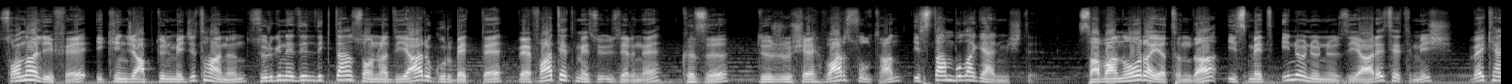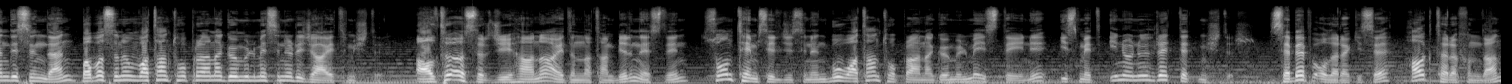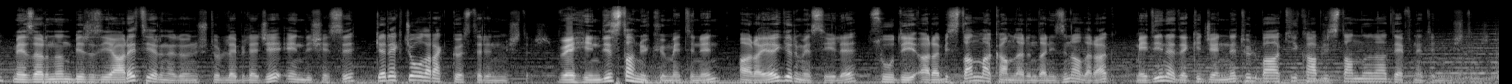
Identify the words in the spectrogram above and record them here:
Son halife 2. Abdülmecit Han'ın sürgün edildikten sonra diyar gurbette vefat etmesi üzerine kızı Dürrü Şehvar Sultan İstanbul'a gelmişti. Savanora yatında İsmet İnönü'nü ziyaret etmiş ve kendisinden babasının vatan toprağına gömülmesini rica etmişti. 6 asır cihanı aydınlatan bir neslin son temsilcisinin bu vatan toprağına gömülme isteğini İsmet İnönü reddetmiştir. Sebep olarak ise halk tarafından mezarının bir ziyaret yerine dönüştürülebileceği endişesi gerekçe olarak gösterilmiştir. Ve Hindistan hükümetinin araya girmesiyle Suudi Arabistan makamlarından izin alarak Medine'deki Cennetül Baki kabristanlığına defnedilmiştir.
